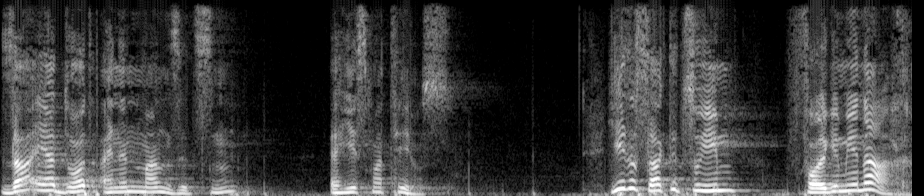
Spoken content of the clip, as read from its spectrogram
sah er dort einen Mann sitzen. Er hieß Matthäus. Jesus sagte zu ihm, folge mir nach.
